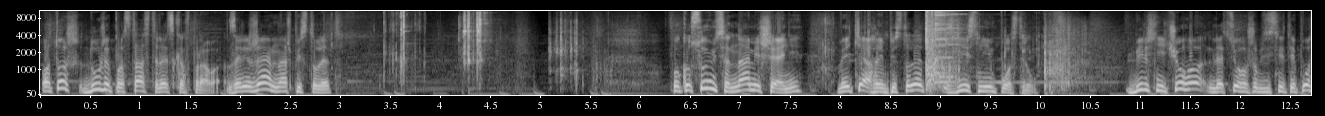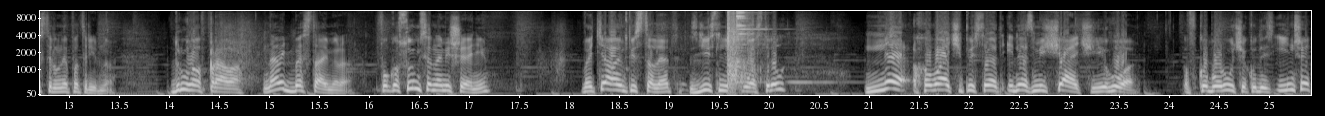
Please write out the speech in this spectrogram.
Отож, дуже проста стрілецька вправа. Заряджаємо наш пістолет. Фокусуємося на мішені, витягуємо пістолет, здійснюємо постріл. Більш нічого для цього, щоб здійснити постріл, не потрібно. Друга вправа, навіть без таймера. Фокусуємося на мішені, витягуємо пістолет, здійснюємо постріл, не ховаючи пістолет і не зміщаючи його в кобуру чи кудись інше,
